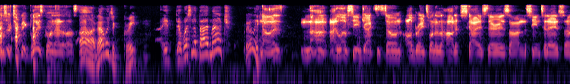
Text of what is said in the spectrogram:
those are two big boys going at it last night. Ah, that was a great. It, it wasn't a bad match, really. No. I love seeing Jackson Stone. Albright's one of the hottest guys there is on the scene today, so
